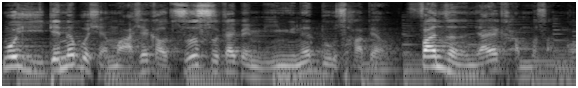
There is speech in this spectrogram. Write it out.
我一点都不羡慕那些靠知识改变命运的绿茶婊，反正人家也看不上我。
